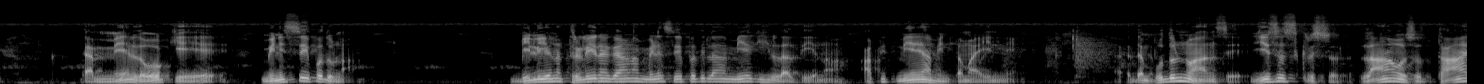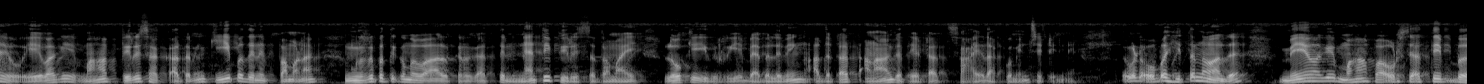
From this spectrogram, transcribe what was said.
දැන් මේ ලෝකයේ මිනිස්සු ඉපදුනා. බිලියන ත්‍රිලියන ගාණක් මිනිස්සු ඉපදිලා මිය ගිහිල්ලා තියෙනවා. අපිත් මිය යමින් තමයි ඉන්නේ. දැන් බුදුන් වහන්සේ ජීසස් ක්‍රිස්තුස් ලාවසු තායෝ ඒ වගේ මහා පිරිසක් අතරින් කීප දෙනෙක් පමණක් නිර්පතිකම වාල් කරගත්තේ නැති පිරිස තමයි ලෝකයේ ඉදිරියේ බැබලෙමින් අදටත් අනාගතයටත් සහාය දක්වමින් සිටින්නේ. එතකොට ඔබ හිතනවාද මේ වගේ මහා පෞරුෂයක් තිබ්බ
